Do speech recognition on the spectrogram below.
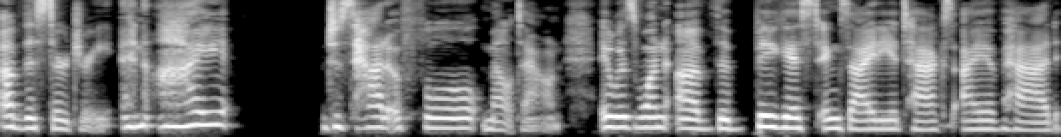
of the surgery. And I just had a full meltdown. It was one of the biggest anxiety attacks I have had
